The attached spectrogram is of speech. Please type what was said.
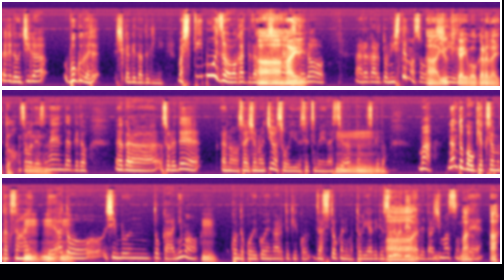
だけど、うちが、僕が仕掛けたときに、まあ、シティボーイズは分かってたかもしれないですけど、アラカルトにしてもそうああ、だし、いう機会はわからないと。そうですね。だけど、だから、それで、あの、最初のうちはそういう説明が必要だったんですけどうん、まあ、なんとかお客さんもたくさん入って、うんうんうんあと、新聞とかにも、うん。うん。今度こういう公演があると結構雑誌とかにも取り上げて、それはデータで出しますんまで。あ、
